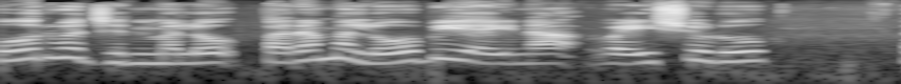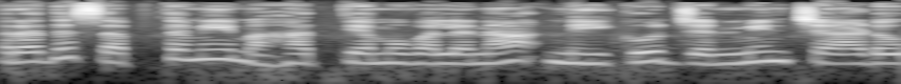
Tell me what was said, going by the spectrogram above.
పూర్వజన్మలో పరమలోభి అయిన వైశ్యుడు రథసప్తమి మహత్యము వలన నీకు జన్మించాడు.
